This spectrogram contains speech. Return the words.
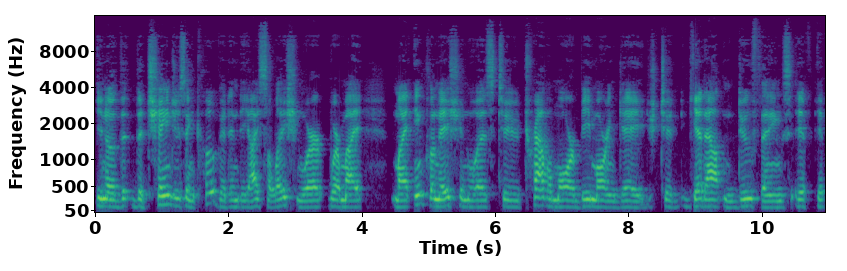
you know the the changes in COVID and the isolation where where my my inclination was to travel more, be more engaged, to get out and do things, if if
